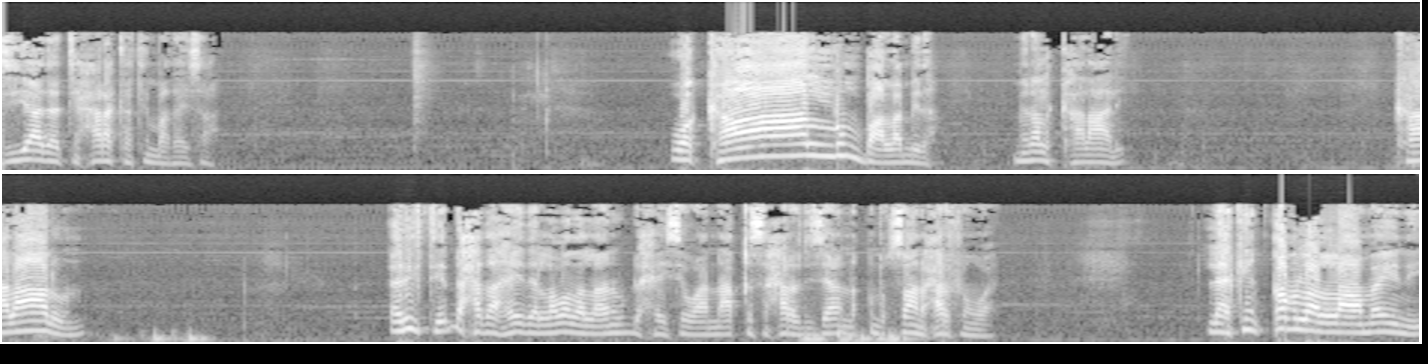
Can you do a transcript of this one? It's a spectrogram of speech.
ziyaadati xarakatin baad haysaa. Wa kaalun baa lamida min alkalaali. Kalaalun aliftii dhexda ahayd ee labada laan u dhexaysay waa naaqisa xarf nuqsaanu xarfin waay laakiin qabla laamayni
